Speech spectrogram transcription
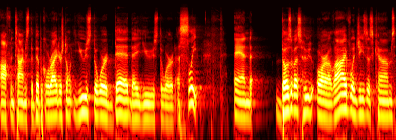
oftentimes, the biblical writers don't use the word dead, they use the word asleep. And those of us who are alive when Jesus comes,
